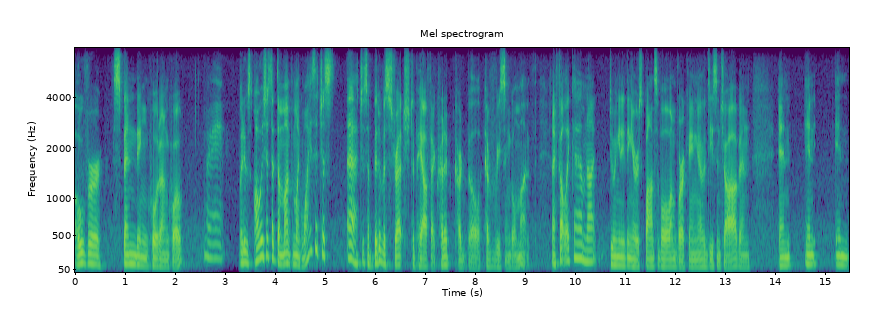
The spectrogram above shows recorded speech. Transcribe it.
over spending, quote unquote. Right. But it was always just at the month. I'm like, why is it just eh, just a bit of a stretch to pay off that credit card bill every single month? And I felt like eh, I'm not doing anything irresponsible. I'm working, I have a decent job, and and and and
